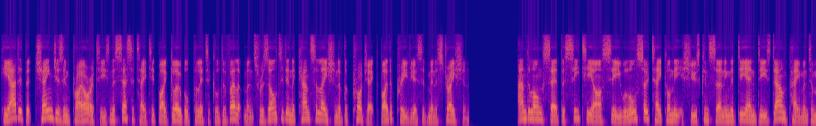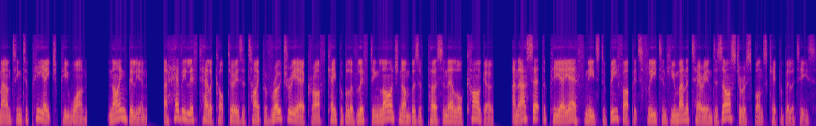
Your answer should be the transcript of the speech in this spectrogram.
He added that changes in priorities necessitated by global political developments resulted in the cancellation of the project by the previous administration. Andolong said the CTRC will also take on the issues concerning the DND's down payment amounting to PHP 1.9 billion. A heavy lift helicopter is a type of rotary aircraft capable of lifting large numbers of personnel or cargo, an asset the PAF needs to beef up its fleet and humanitarian disaster response capabilities.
